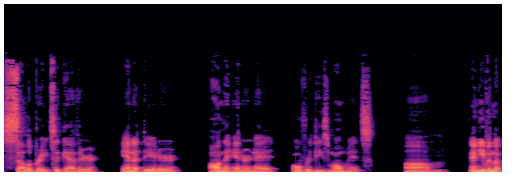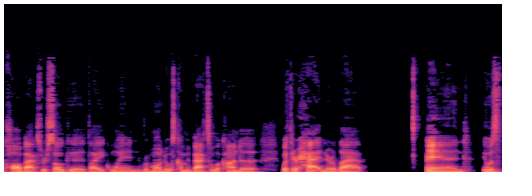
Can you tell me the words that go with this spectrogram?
celebrate together in a theater, on the internet over these moments. Um, and even the callbacks were so good. Like when Ramonda was coming back to Wakanda with her hat in her lap, and it was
